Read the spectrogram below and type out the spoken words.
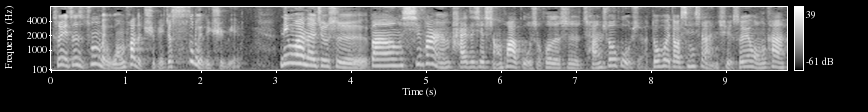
所以这是中美文化的区别，就思维的区别。另外呢，就是帮西方人拍这些神话故事或者是传说故事，都会到新西兰去。所以我们看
